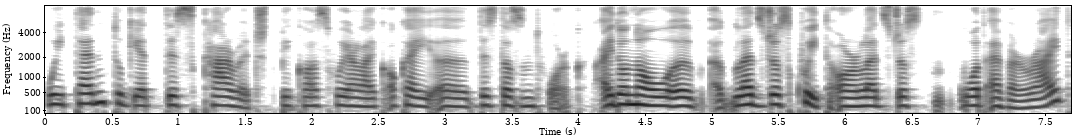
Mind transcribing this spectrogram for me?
we tend to get discouraged because we are like, okay, uh, this doesn't work. I don't know, uh, uh, let's just quit or let's just whatever, right?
